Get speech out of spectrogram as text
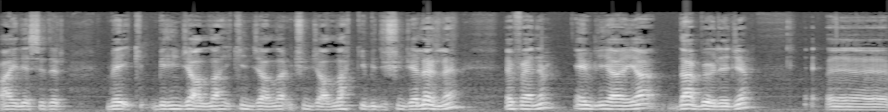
ailesidir ve birinci Allah, ikinci Allah, üçüncü Allah gibi düşüncelerle efendim evliyaya da böylece e,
